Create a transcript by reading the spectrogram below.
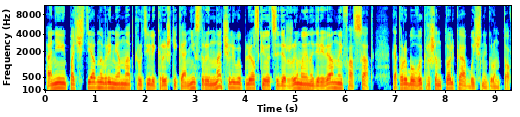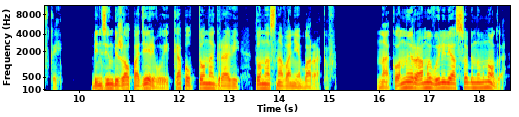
они почти одновременно открутили крышки канистры и начали выплескивать содержимое на деревянный фасад, который был выкрашен только обычной грунтовкой. Бензин бежал по дереву и капал то на гравий, то на основание бараков. На оконные рамы вылили особенно много —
